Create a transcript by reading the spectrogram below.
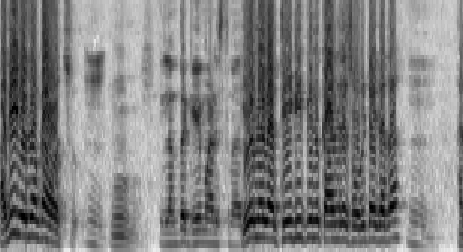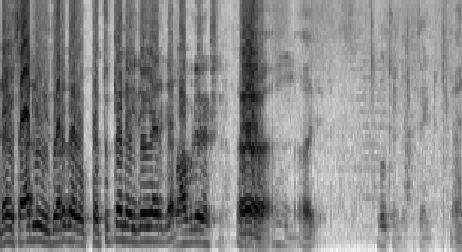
అది నిజం కావచ్చు. వీళ్ళంతా గేమ్ ఆడిస్తున్నారు. ఏమే కదా టీడీపీని కాంగ్రెస్ ఒకటే కదా. అనేక సార్లు ఇదివరకు పొత్తుతోనే ఇదయ్యారుగా. బాబుడే రక్షణ. ఓకే అండి థ్యాంక్ యూ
